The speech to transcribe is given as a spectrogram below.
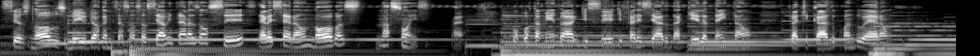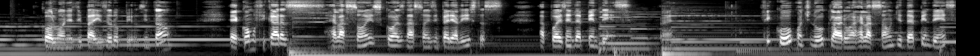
seus novos meios de organização social, então elas vão ser, elas serão novas nações. Né? O comportamento há de ser diferenciado daquele até então praticado quando eram colônias de países europeus. Então, é como ficar as relações com as nações imperialistas após a independência. Né? Ficou, continuou, claro, uma relação de dependência,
